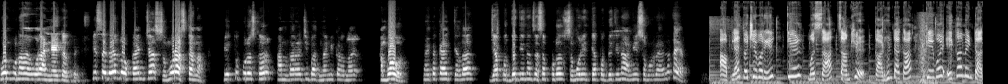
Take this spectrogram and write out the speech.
कोण कुणावर अन्याय करतंय? हे सगळं लोकांच्या समोर असताना हेतू पुरस्कार आमदाराची बदनामी करणं थांबवावं. नाहीतर काय त्याला ज्या पद्धतीनं जसं पुढं समोर येईल त्या पद्धतीनं आम्ही समोर जायला तयार. आपल्या त्वचेवरील तीळ मस्सा चामखीळ काढून टाका केवळ एका मिनिटात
